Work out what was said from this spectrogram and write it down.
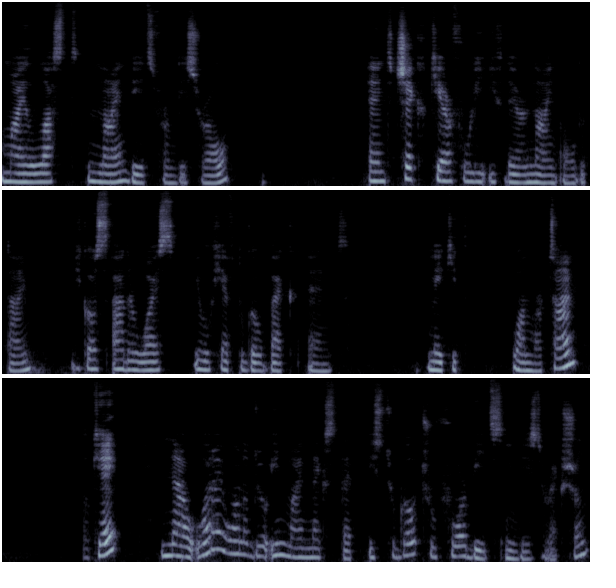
my last 9 beads from this row. And check carefully if they're 9 all the time because otherwise you will have to go back and make it one more time. Okay? Now what I want to do in my next step is to go through four beads in this direction.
